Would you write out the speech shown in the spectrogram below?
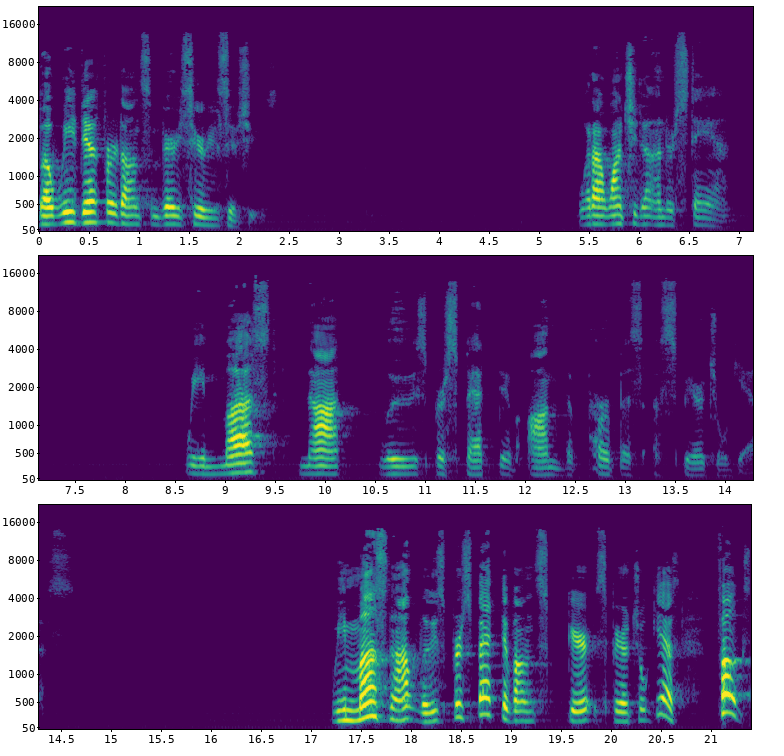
but we differed on some very serious issues. What I want you to understand we must not lose perspective on the purpose of spiritual gifts. We must not lose perspective on spiritual gifts. Folks,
